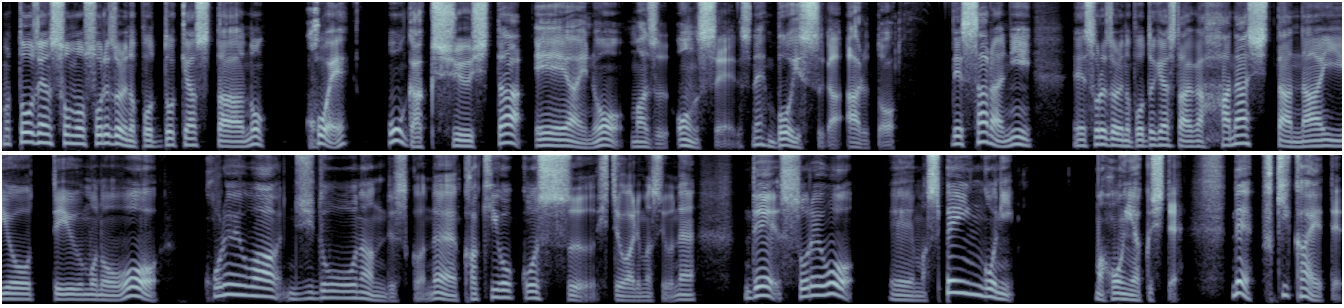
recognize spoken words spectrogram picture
まあ当然そのそれぞれのポッドキャスターの声を学習した AI のまず音声ですね。ボイスがあると。で、さらに、それぞれのポッドキャスターが話した内容っていうものを、これは自動なんですかね。書き起こす必要がありますよね。で、それを、えーま、スペイン語に、ま、翻訳して、で、吹き替えてっ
